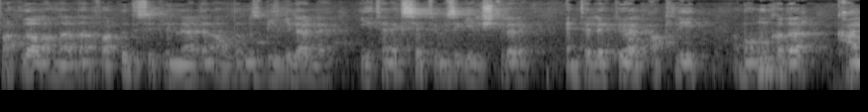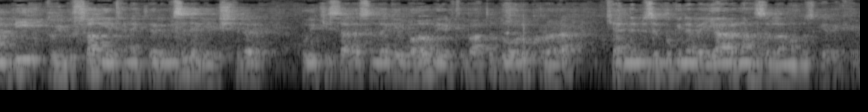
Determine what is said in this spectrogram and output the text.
Farklı alanlardan, farklı disiplinlerden aldığımız bilgilerle, yetenek setimizi geliştirerek, entelektüel, akli ama onun kadar kalbi, duygusal yeteneklerimizi de geliştirerek, bu ikisi arasındaki bağı ve irtibatı doğru kurarak kendimizi bugüne ve yarına hazırlamamız gerekiyor.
